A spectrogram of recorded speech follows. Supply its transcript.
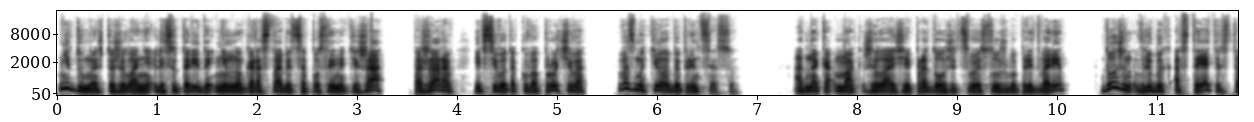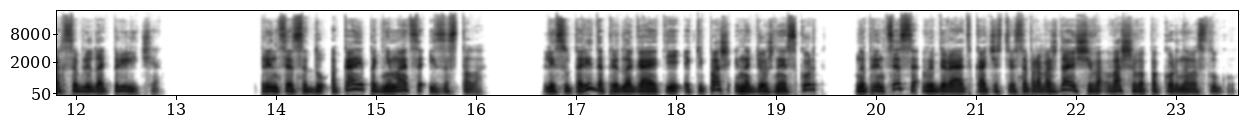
Не думая, что желание Лисутариды немного расслабиться после мятежа, пожаров и всего такого прочего возмутило бы принцессу. Однако маг, желающий продолжить свою службу при дворе, должен в любых обстоятельствах соблюдать приличия. Принцесса Ду Акаи поднимается из-за стола. Лису Тарида предлагает ей экипаж и надежный эскорт, но принцесса выбирает в качестве сопровождающего вашего покорного слугу.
